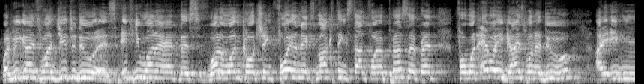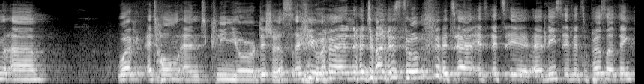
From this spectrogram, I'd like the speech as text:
what we guys want you to do is, if you want to have this one-on-one coaching for your next marketing stunt, for your personal brand, for whatever you guys want to do, I even um, work at home and clean your dishes, if you and Johannes too. It's, uh, it's, it's uh, at least if it's a personal thing,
